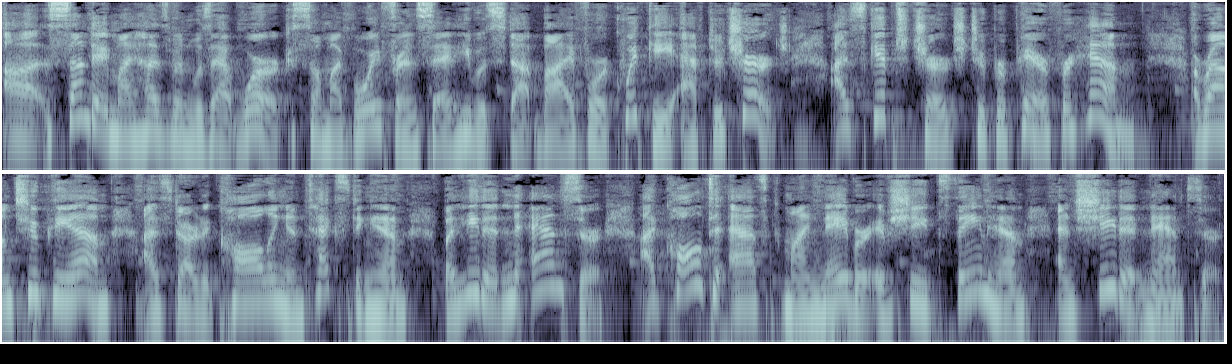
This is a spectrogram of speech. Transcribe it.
Uh, Sunday, my husband was at work, so my boyfriend said he would stop by for a quickie after church. I skipped church to prepare for him. Around 2 p.m., I started calling and texting him, but he didn't answer. I called to ask my neighbor if she'd seen him, and she didn't answer.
